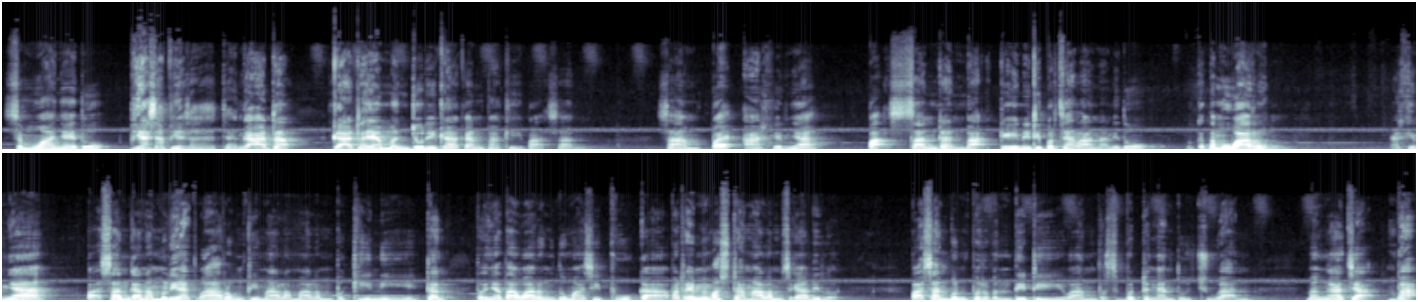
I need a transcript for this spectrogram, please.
semuanya itu biasa-biasa saja, nggak ada nggak ada yang mencurigakan bagi Pak San. Sampai akhirnya Pak San dan Mbak Ke ini di perjalanan itu ketemu warung. Akhirnya Pak San karena melihat warung di malam-malam begini dan ternyata warung itu masih buka. Padahal memang sudah malam sekali loh. Pak San pun berhenti di warung tersebut dengan tujuan mengajak Mbak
